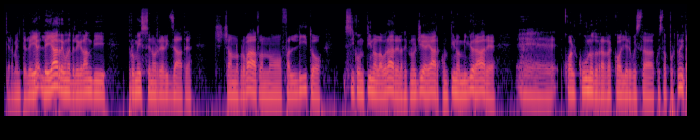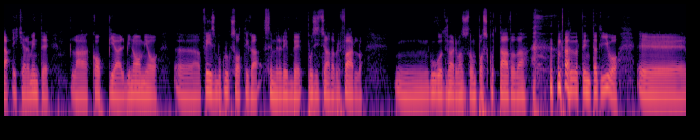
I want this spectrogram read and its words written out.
chiaramente l'A- l'AR è una delle grandi promesse non realizzate. Ci hanno provato, hanno fallito, si continua a lavorare, la tecnologia AR continua a migliorare, eh, qualcuno dovrà raccogliere questa, questa opportunità e chiaramente la coppia, il binomio eh, Facebook Luxottica sembrerebbe posizionata per farlo. Mm, Google diciamo, è rimasto un po' scottato da- dal tentativo, eh,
